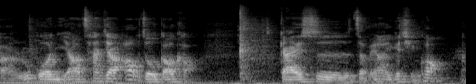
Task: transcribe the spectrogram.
啊，如果你要参加澳洲高考，该是怎么样一个情况啊？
